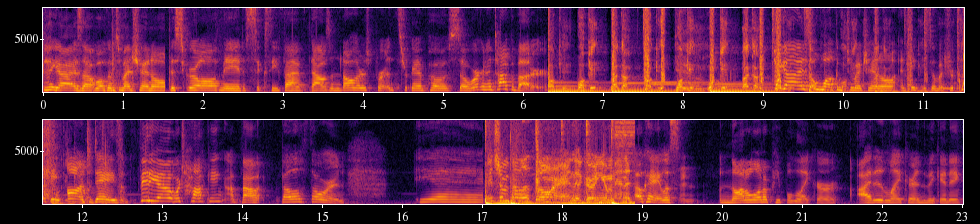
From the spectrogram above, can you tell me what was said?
Hey guys, uh, welcome to my channel. This girl made $65,000 per Instagram post, so we're gonna talk about her. Walk it, walk it like I talk it. Walk it, walk it like I talk Hey guys, welcome to my channel, and thank you so much for clicking on today's video. We're talking about Bella Thorne. Yay. Bitch, I'm Bella Thorne, the girl your man is. Okay, listen, not a lot of people like her. I didn't like her in the beginning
